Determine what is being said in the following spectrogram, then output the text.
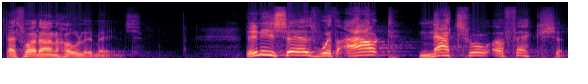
That's what unholy means. Then he says, without natural affection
